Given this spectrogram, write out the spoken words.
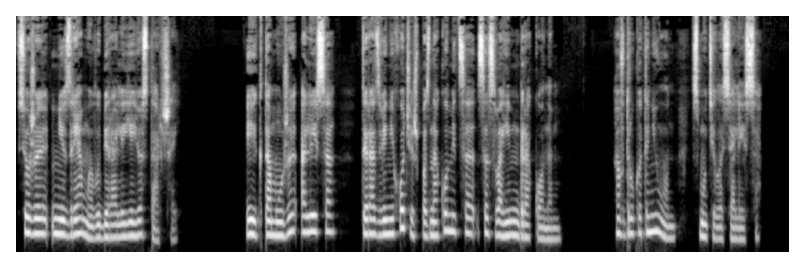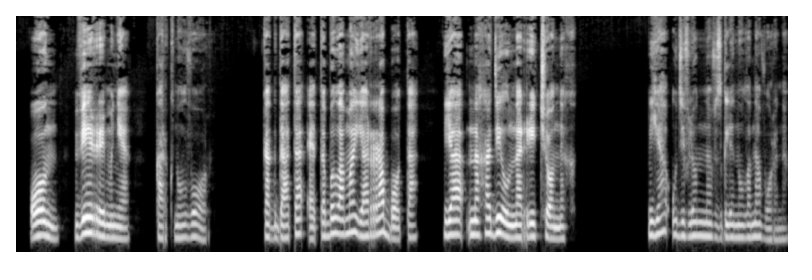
Все же не зря мы выбирали ее старшей. И к тому же, Алиса, ты разве не хочешь познакомиться со своим драконом? А вдруг это не он? Смутилась Алиса. Он, верь мне, каркнул вор. Когда-то это была моя работа. Я находил нареченных. Я удивленно взглянула на ворона.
